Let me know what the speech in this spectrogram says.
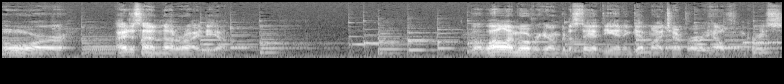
Or, I just had another idea. But while I'm over here, I'm going to stay at the inn and get my temporary health increase.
